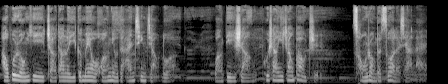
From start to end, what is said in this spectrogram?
好不容易找到了一个没有黄牛的安静角落，往地上铺上一张报纸，从容地坐了下来。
